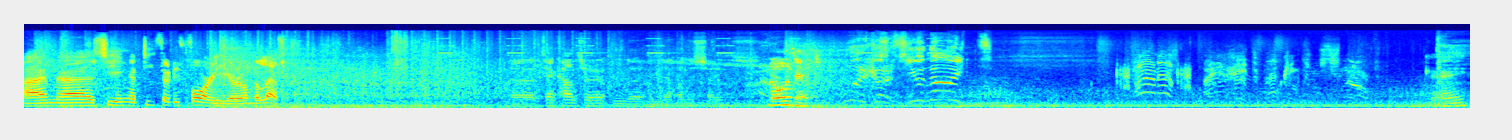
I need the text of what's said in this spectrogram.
I'm uh, seeing a T-34 here on the left. Uh, tank hunter on the on the other side. No dead. Workers, unite! I hate walking through snow. Okay.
